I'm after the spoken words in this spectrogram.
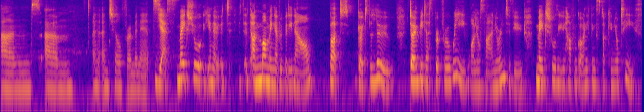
and um, and, and chill for a minute. Yes, make sure you know. It, it, I'm mumming everybody now, but go to the loo. Don't be desperate for a wee while you're sat in your interview. Make sure that you haven't got anything stuck in your teeth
